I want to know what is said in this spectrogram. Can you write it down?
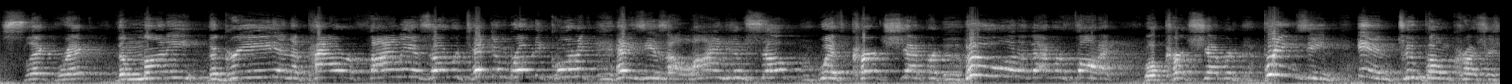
Slick Rick, the money, the greed, and the power finally has overtaken Brody Cormick, and he has aligned himself with Kurt Shepard. Who would have ever thought it? Well, Kurt Shepard brings him in to Bone Crushers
